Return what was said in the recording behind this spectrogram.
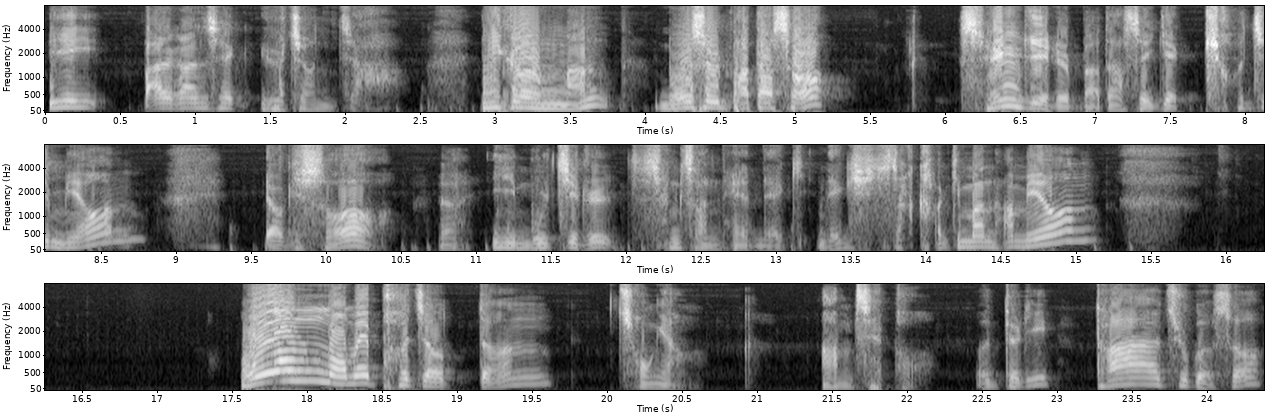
이 빨간색 유전자. 이것만 무엇을 받아서 생기를 받아서 이게 켜지면 여기서 이 물질을 생산해 내기, 내기 시작하기만 하면 온 몸에 퍼졌던 종양, 암세포들이 다 죽어서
